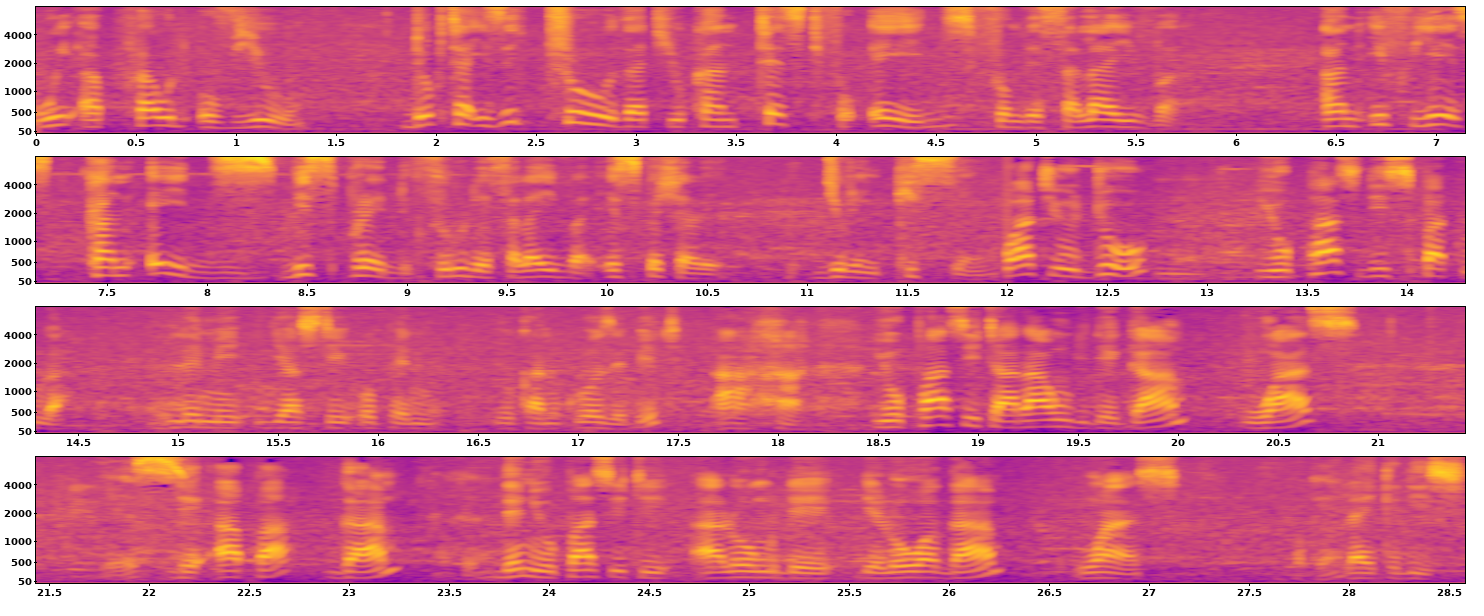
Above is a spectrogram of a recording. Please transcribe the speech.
We are proud of you. Doctor, is it true that you can test for AIDS from the saliva? And if yes, can AIDS be spread through the saliva, especially during kissing? What you do, you pass this spatula. Let me just open. You can close a bit. Uh-huh. You pass it around the gum once, Yes. the upper gum. Okay. Then you pass it along the, the lower gum once, Okay. like this.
